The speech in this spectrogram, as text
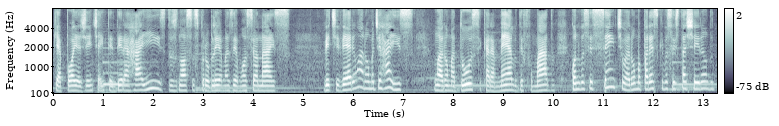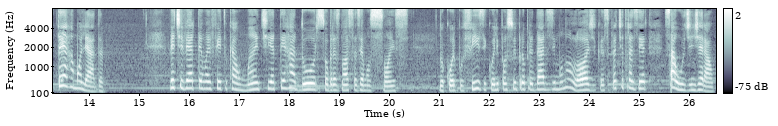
que apoia a gente a entender a raiz dos nossos problemas emocionais. Vetiver é um aroma de raiz, um aroma doce, caramelo, defumado. Quando você sente o aroma, parece que você está cheirando terra molhada. Vetiver tem um efeito calmante e aterrador sobre as nossas emoções. No corpo físico, ele possui propriedades imunológicas para te trazer saúde em geral.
